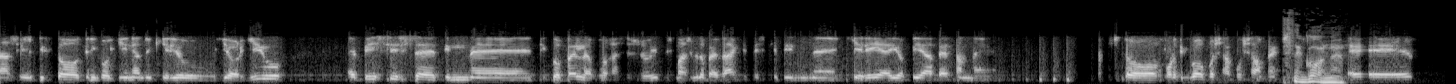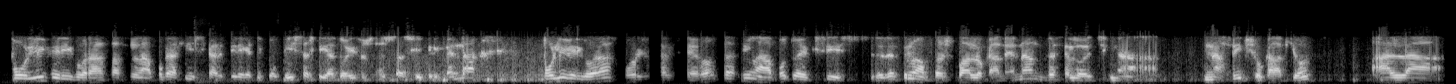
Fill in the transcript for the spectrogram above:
να συλληπιθώ την οικογένεια του κυρίου Γεωργίου. Επίσης την, ε, την κοπέλα που έχασε τη ζωή της μαζί με το παιδάκι της και την ε, κυρία η οποία πέθανε στο φορτηγό όπως ακούσαμε. Στην Κόνα. Ε, πολύ γρήγορα θα ήθελα να πω καταρχήν συγχαρητήρια για την κομπή σας και για το ήθο σας συγκεκριμένα. Πολύ γρήγορα, χωρίς να καθυστερώ, θα ήθελα να πω το εξής. Δεν θέλω να προσβάλλω κανέναν, δεν θέλω έτσι να, να θίξω κάποιον, αλλά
